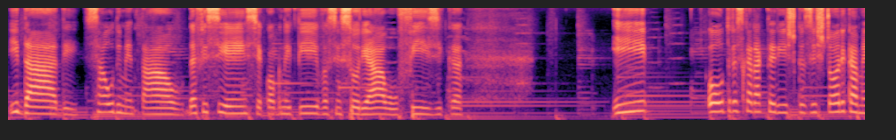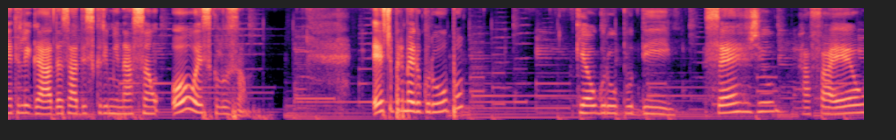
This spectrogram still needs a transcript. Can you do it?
idade, saúde mental, deficiência cognitiva, sensorial ou física e outras características historicamente ligadas à discriminação ou exclusão. Este primeiro grupo, que é o grupo de Sérgio, Rafael,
